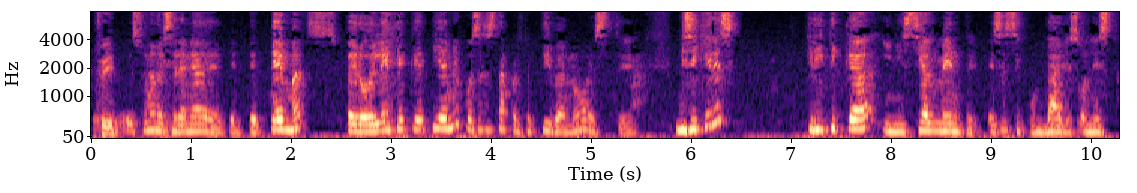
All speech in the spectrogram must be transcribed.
Sí. Es una miscelánea de, temas, pero el eje que tiene, pues es esta perspectiva, ¿no? Este, ni siquiera es crítica inicialmente, ese es secundario, es honesta.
